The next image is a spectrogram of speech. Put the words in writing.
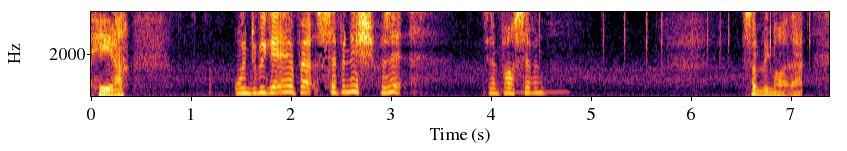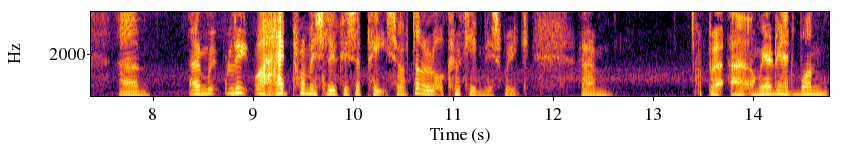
here when did we get here? About seven ish, was it? Ten past seven? Something like that. Um, and we, Lu- I had promised Lucas a pizza. I've done a lot of cooking this week, um, but uh, and we only had one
